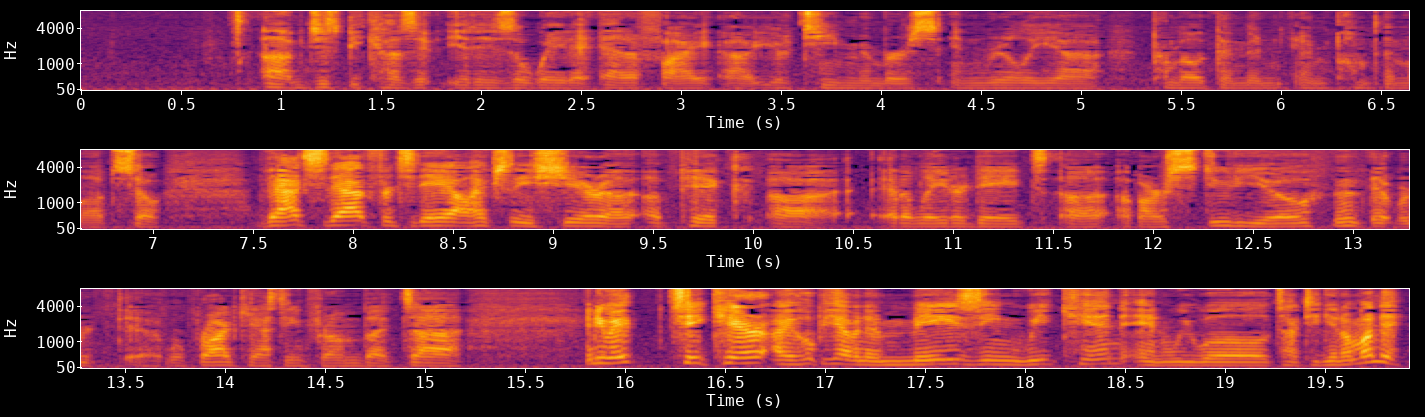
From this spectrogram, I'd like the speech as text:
um, just because it, it is a way to edify uh, your team members and really uh, promote them and, and, pump them up. So that's that for today. I'll actually share a, a pic uh, at a later date uh, of our studio that we're, uh, we're broadcasting from. But uh, anyway, take care. I hope you have an amazing weekend, and we will talk to you again on Monday.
